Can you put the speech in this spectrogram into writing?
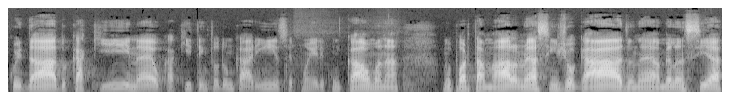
cuidar do caqui, né? O caqui tem todo um carinho, você põe ele com calma na, no porta-mala, não é assim jogado, né? A melancia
